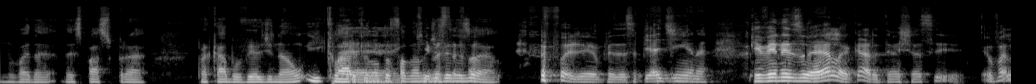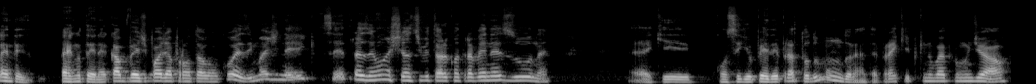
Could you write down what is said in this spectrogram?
não vai dar, dar espaço para para Cabo Verde, não. E claro é, que eu não estou é, falando de Venezuela. Pois é, eu fiz essa piadinha, né? Porque Venezuela, cara, tem uma chance. Eu falei, perguntei, né? Cabo Verde pode aprontar alguma coisa? Imaginei que você ia trazer uma chance de vitória contra a Venezuela, né? É, que conseguiu perder para todo mundo, né? Até para a equipe que não vai para o Mundial.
